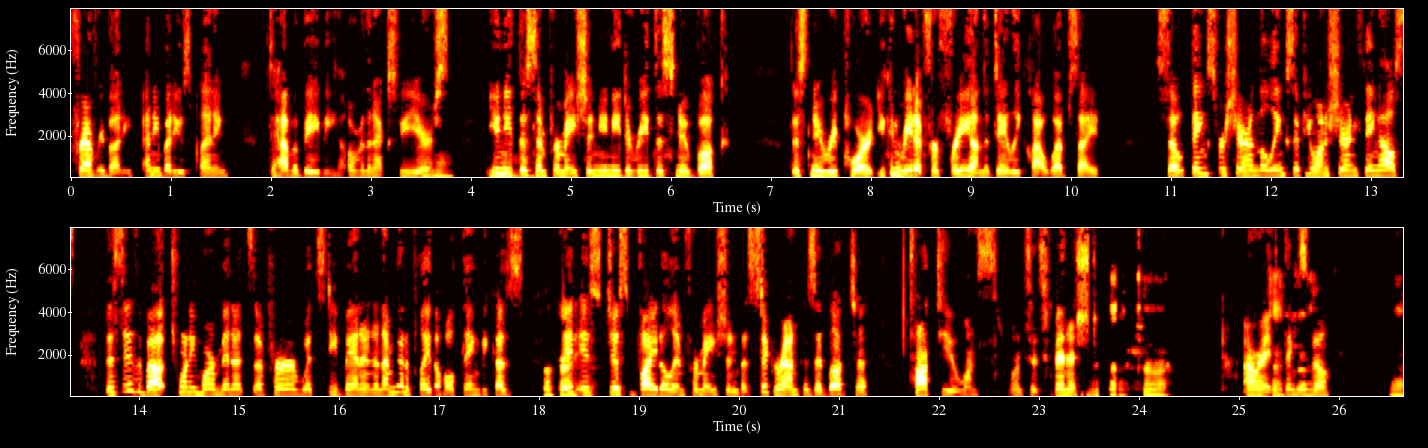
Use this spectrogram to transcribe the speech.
for everybody, anybody who's planning to have a baby over the next few years. hmm You need this information. You need to read this new book, this new report. You can read it for free on the Daily Clout website. So thanks for sharing the links. If you want to share anything else, this is about 20 more minutes of her with Steve Bannon, and I'm going to play the whole thing because Okay. it is just vital information. But stick around because I'd love to talk to you once once it's finished. Yeah, sure. All right, Okay, thanks, good. Bill. Yeah.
